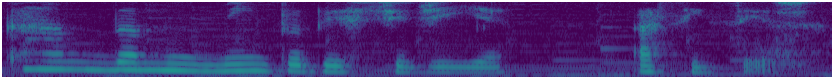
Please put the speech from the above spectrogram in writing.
cada momento deste dia. Assim seja.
